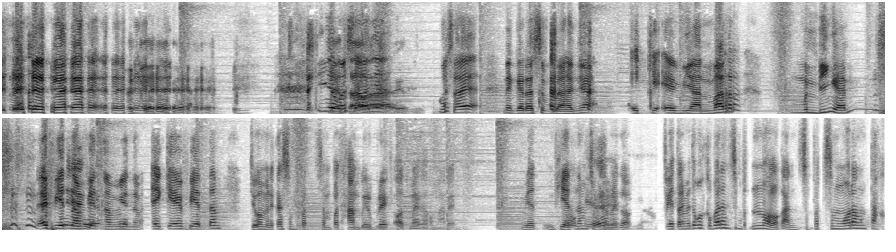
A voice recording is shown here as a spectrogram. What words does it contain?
iya masalahnya masalahnya negara sebelahnya aka Myanmar mendingan. Eh Vietnam Iya. Vietnam Vietnam. Aka Vietnam cuma mereka sempat sempat hampir breakout mereka kemarin. Viet- Vietnam Oke. sempat breakout Vietnam itu kan kemarin sempat nol kan? Sempat semua orang tak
